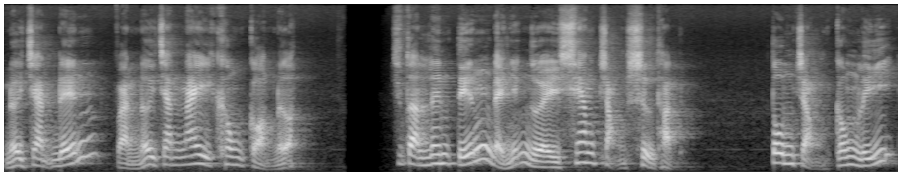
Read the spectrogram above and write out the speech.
nơi cha đến và nơi cha nay không còn nữa. Chúng ta lên tiếng để những người xem trọng sự thật, tôn trọng công lý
